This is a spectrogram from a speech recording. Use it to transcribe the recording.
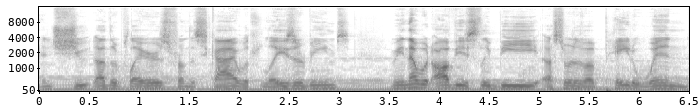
and shoot other players from the sky with laser beams? I mean, that would obviously be a sort of a pay-to-win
